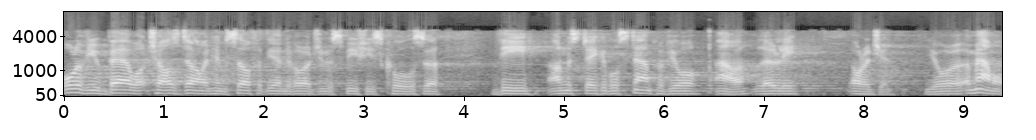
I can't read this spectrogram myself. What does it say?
All of you bear what Charles Darwin himself at the end of Origin of Species calls uh, the unmistakable stamp of your, our lowly origin. You're a mammal,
